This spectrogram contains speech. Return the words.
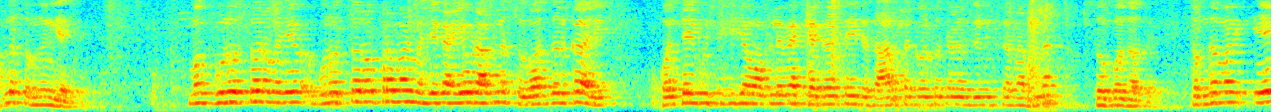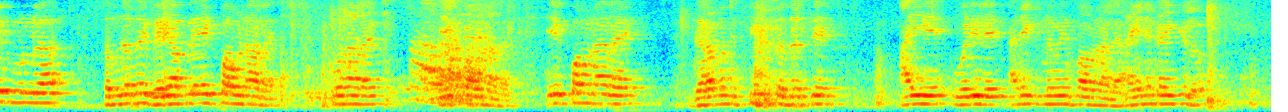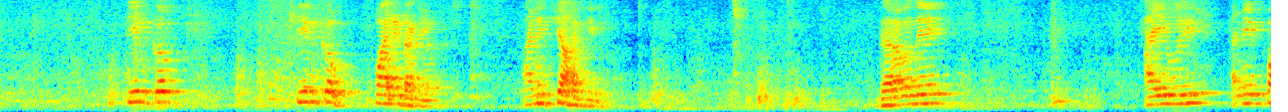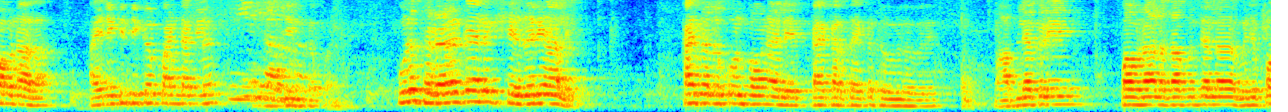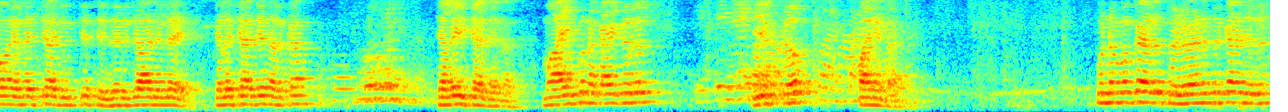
आपलं समजून घ्यायचं. मग गुणोत्तर म्हणजे गुणोत्तर प्रमाण म्हणजे काय? एवढं आपल्याला सुरुवात जर कळली कोणत्याही गोष्टीची जेव्हा आपल्या व्याख्या कळते त्याचा अर्थ कळतो त्यावेळेस गणित करणं आपल्याला सोपं जातोय. समजा मग एक मुलगा समजा तर घरी आपल्या एक पाहुणा आलाय. कोण आलाय? एक पाहुणा आलाय. एक पाहुणा आलाय घरामध्ये तीन सदस्य आई आहे वडील आहे आणि एक नवीन पाहुणा आलाय. आईने काय केलं? तीन कप तीन कप पाणी टाकलं. आणि चहा केली घरामध्ये आई वडील आणि एक पाहुणा आला. आईने किती कप पाणी टाकलं? तीन कप. पाणी. पुन्हा थोड्या वेळात काय आलं? शेजारी आले. काय झालं? कोण पाहुणे आले? काय करताय? कसं वगैरे? आपल्याकडे पाहुणा आला तर आपण त्याला म्हणजे पाहुण्याला चहा देऊन ते शेजारी जे आलेलं आहे त्याला चहा देणार का? त्यालाही चहा देणार. मग आई पुन्हा काय करल? एक कप पाणी टाक पुन्हा मग काय आलं? थोड्या वेळानंतर काय झालं?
